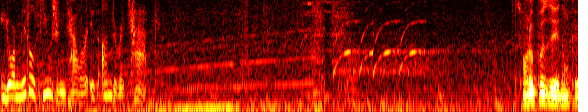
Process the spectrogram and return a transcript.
Your middle fusion tower is under attack. Ils sont à l'opposé, donc euh,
